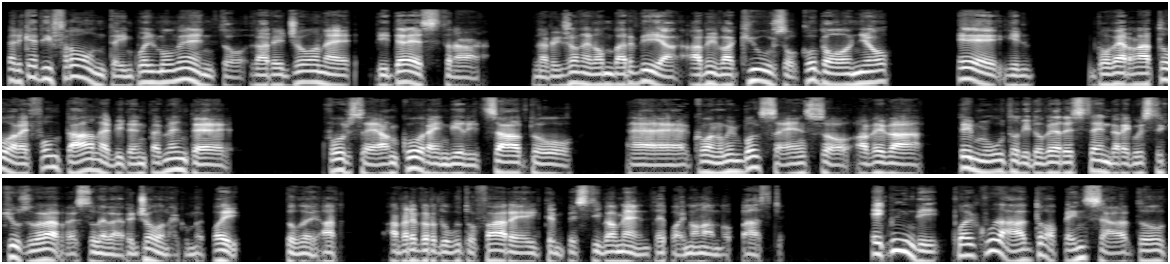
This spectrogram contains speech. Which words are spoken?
Perché di fronte in quel momento la regione di destra, la regione Lombardia, aveva chiuso Codogno e il governatore Fontana evidentemente forse ancora indirizzato eh, con un buon senso aveva temuto di dover estendere queste chiusure al resto della regione come poi dove avrebbero dovuto fare intempestivamente poi non hanno fatto. E quindi qualcun altro ha pensato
